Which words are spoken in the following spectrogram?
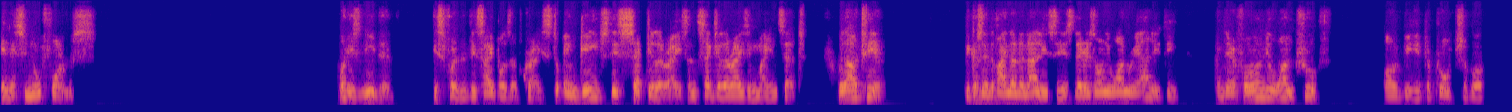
in its new forms. What is needed is for the disciples of Christ to engage this secularized and secularizing mindset without fear. Because in the final analysis, there is only one reality, and therefore only one truth, albeit approachable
